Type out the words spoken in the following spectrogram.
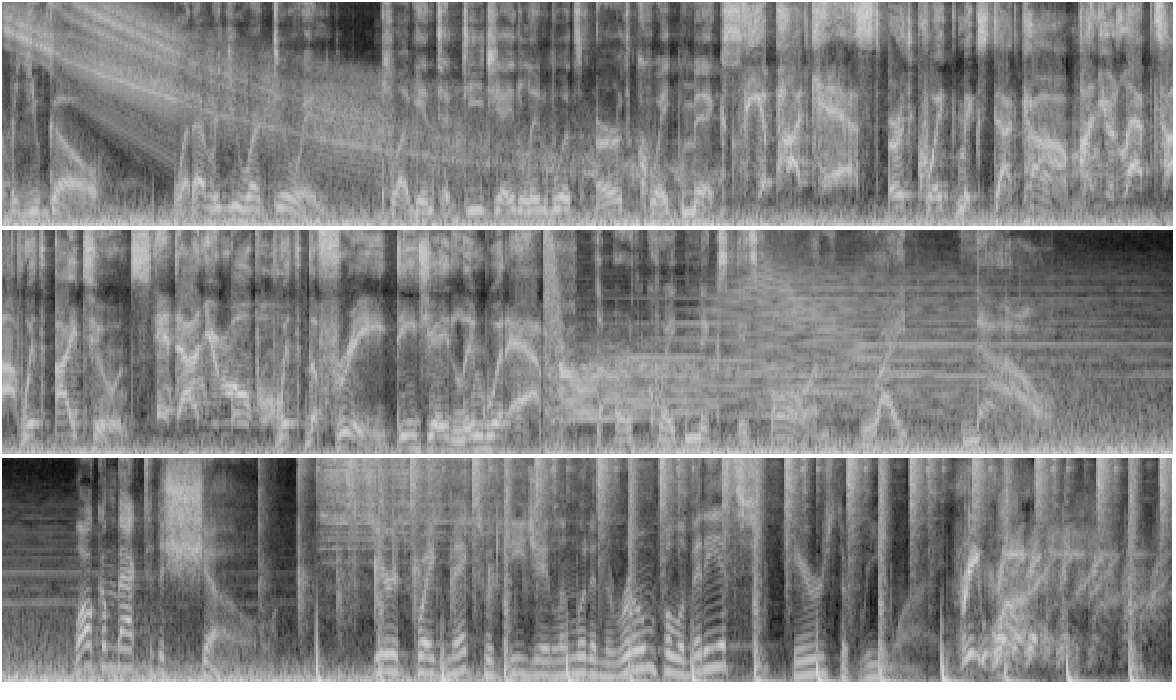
wherever you go. Whatever you are doing, plug into DJ Linwood's Earthquake Mix via podcast, earthquakemix.com, on your laptop with iTunes, and on your mobile with the free DJ Linwood app. The Earthquake Mix is on right now. Welcome back to the show. It's the Earthquake Mix with DJ Linwood in the room full of idiots. Here's the rewind. Rewind.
